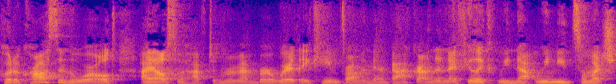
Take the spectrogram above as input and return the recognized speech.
put across in the world, I also have to remember where they came from and their background. And I feel like we now we need so much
